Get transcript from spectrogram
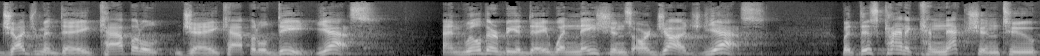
judgment day, capital J, capital D? Yes. And will there be a day when nations are judged? Yes. But this kind of connection to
